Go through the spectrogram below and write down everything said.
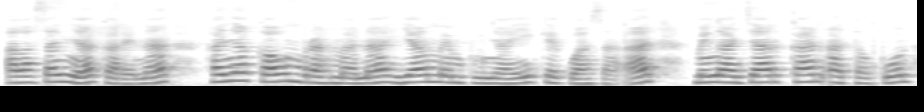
Alasannya karena hanya kaum Brahmana yang mempunyai kekuasaan mengajarkan ataupun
